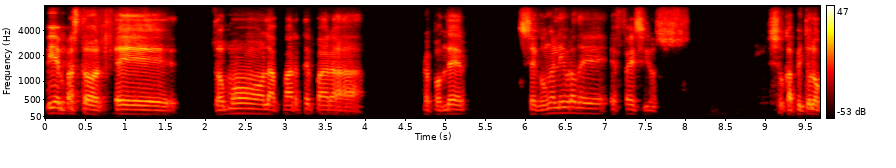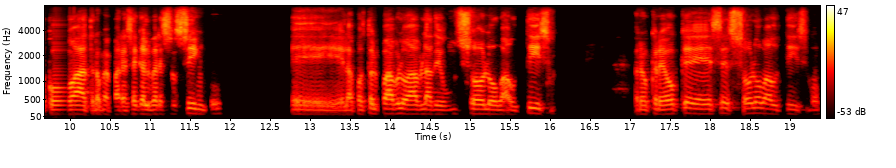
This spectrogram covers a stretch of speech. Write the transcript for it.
Bien, pastor. Eh, tomo la parte para responder. Según el libro de Efesios, su capítulo 4, me parece que el verso 5, eh, el apóstol Pablo habla de un solo bautismo, pero creo que ese solo bautismo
